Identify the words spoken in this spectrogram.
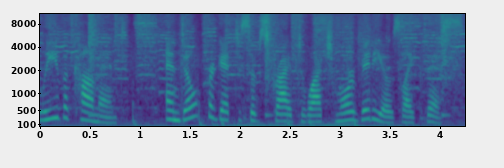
Leave a comment. And don't forget to subscribe to watch more videos like this.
